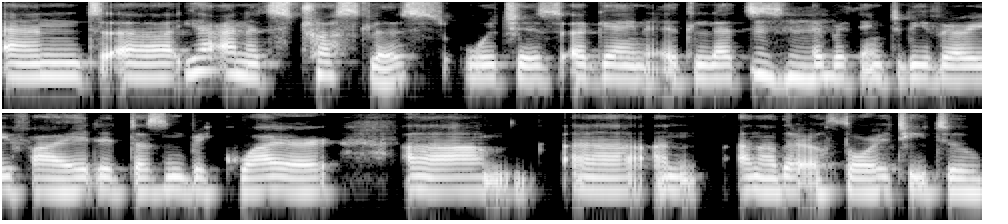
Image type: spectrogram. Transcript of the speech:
and uh, yeah, and it's trustless, which is again, it lets mm-hmm. everything to be verified. It doesn't require um, uh, an, another authority to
